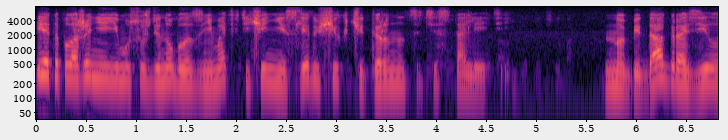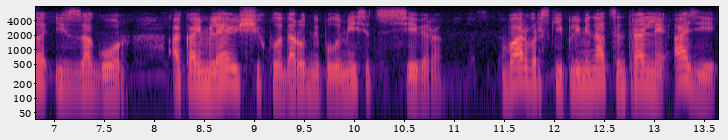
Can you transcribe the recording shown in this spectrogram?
и это положение ему суждено было занимать в течение следующих 14 столетий. Но беда грозила из-за гор, окаймляющих плодородный полумесяц с севера. Варварские племена Центральной Азии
